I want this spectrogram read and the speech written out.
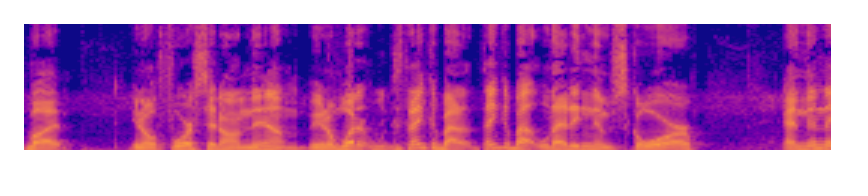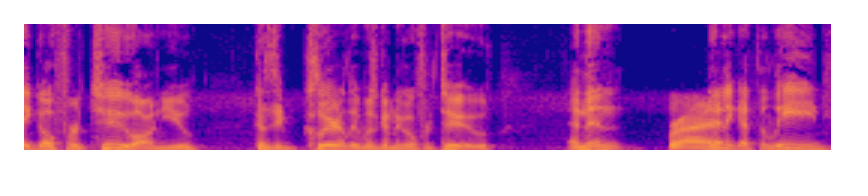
but you know, force it on them. You know what? Think about it. Think about letting them score, and then they go for two on you because he clearly was going to go for two, and then Right. then they got the lead.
